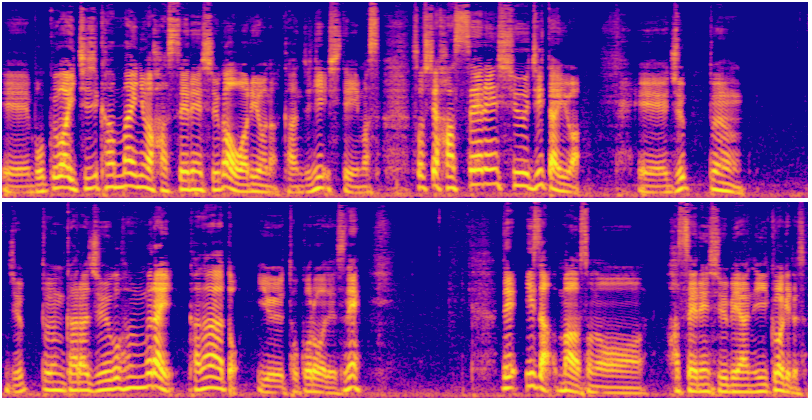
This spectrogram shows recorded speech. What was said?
えー、僕は1時間前には発声練習が終わるような感じにしています。そして発声練習自体は、えー、10分10分から15分ぐらいかなというところですね。で、いざ、まあ、その、発声練習部屋に行くわけです。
